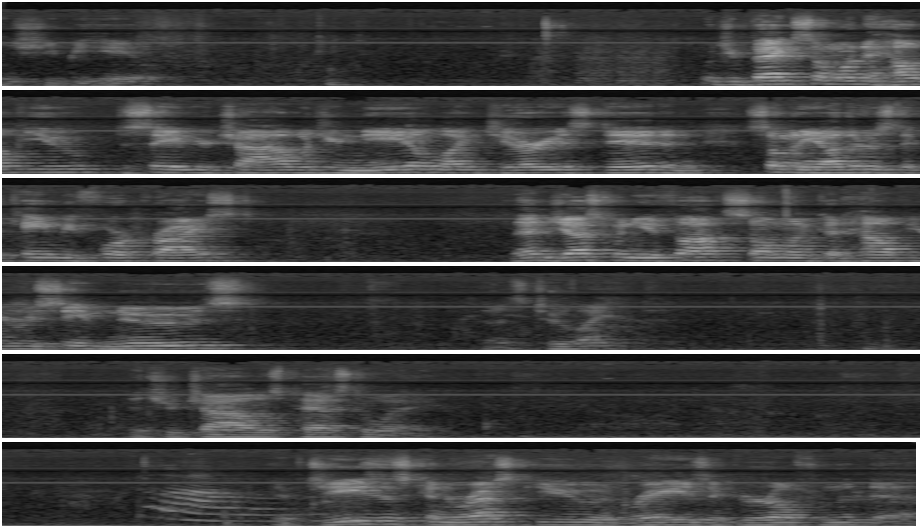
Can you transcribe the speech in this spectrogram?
and she'd be healed. Would you beg someone to help you to save your child? Would you kneel like Jairus did and so many others that came before Christ? Then, just when you thought someone could help you receive news that it's too late, that your child has passed away. If Jesus can rescue and raise a girl from the dead,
